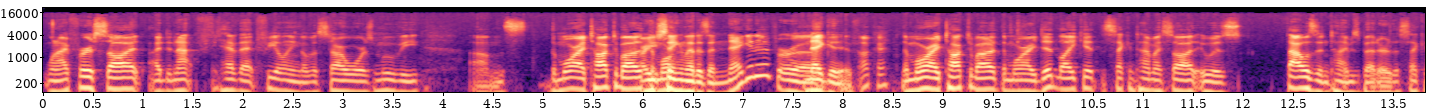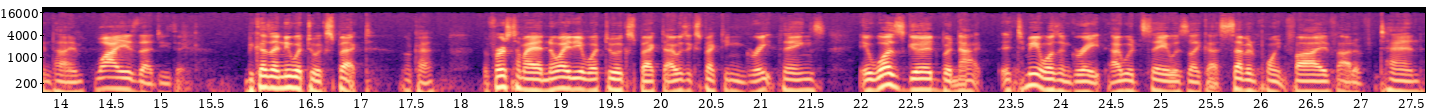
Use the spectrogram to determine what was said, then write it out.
When I first saw it, I did not have that feeling of a Star Wars movie. Um, the more I talked about it, Are the you more saying that as a negative or a negative. Okay. The more I talked about it, the more I did like it. The second time I saw it, it was thousand times better. The second time Why is that? Do you think? because I knew what to expect. Okay. The first time I had no idea what to expect. I was expecting great things. It was good, but not it, to me. It wasn't great. I would say it was like a seven point five out of ten,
